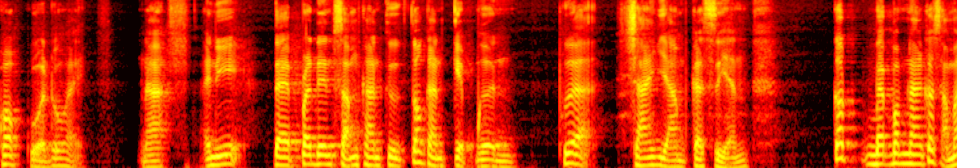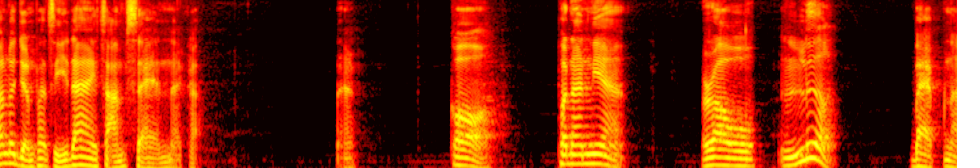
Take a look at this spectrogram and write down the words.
ครอบครัวด้วยนะอันนี้แต่ประเด็นสำคัญคือต้องการเก็บเงินเพื่อใช้ยามเกษียณ ก็แบบบำนาญก็สามารถลดหย่อนภาษีได้3 0 0แสนนะครับนะก็เพราะนั้นเนี่ยเราเลือกแบบไหน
